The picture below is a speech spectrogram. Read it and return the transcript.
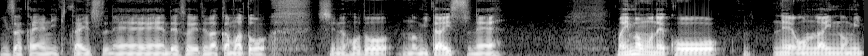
居酒屋に行きたいっすね。で、それで仲間と死ぬほど飲みたいっすね。まあ今もね、こう、ね、オンライン飲み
